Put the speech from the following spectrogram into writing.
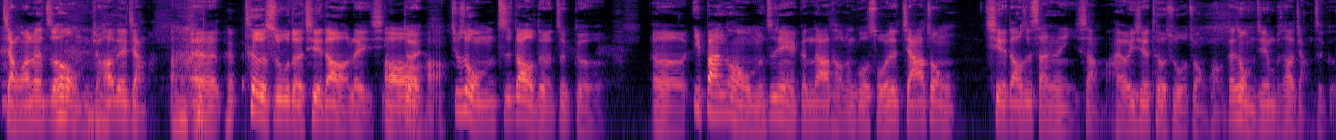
讲完了之后，我们就要再讲呃特殊的窃盗类型。哦对，好就是我们知道的这个呃，一般哦，我们之前也跟大家讨论过，所谓的加重窃盗是三人以上嘛，还有一些特殊的状况。但是我们今天不是要讲这个，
